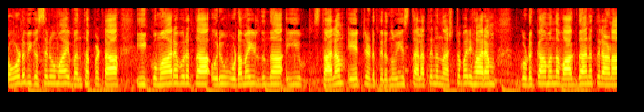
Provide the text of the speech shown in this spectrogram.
റോഡ് വികസനവുമായി ബന്ധപ്പെട്ട ഈ കുമാരപുരത്ത് ഒരു ഉടമയിൽ നിന്ന് ഈ സ്ഥലം ഏറ്റെടുത്തിരുന്നു. ഈ സ്ഥലത്തിന് നഷ്ടപരിഹാരം കൊടുക്കാമെന്ന വാഗ്ദാനത്തിലാണ്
